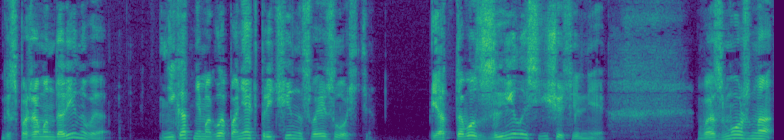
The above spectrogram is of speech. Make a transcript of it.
Госпожа Мандариновая никак не могла понять причины своей злости и оттого злилась еще сильнее. Возможно,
